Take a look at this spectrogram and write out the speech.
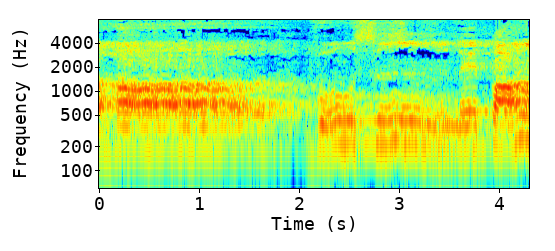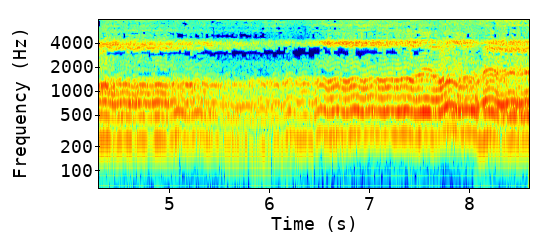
چاہا وہ اس نے پایا ہے۔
